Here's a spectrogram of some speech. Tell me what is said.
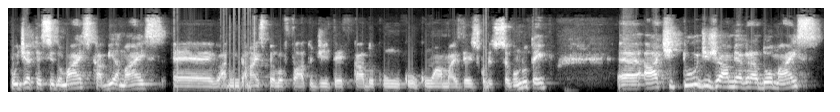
podia ter sido mais, cabia mais, é, ainda mais pelo fato de ter ficado com, com, com a mais desde o começo do segundo tempo. É, a atitude já me agradou mais,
